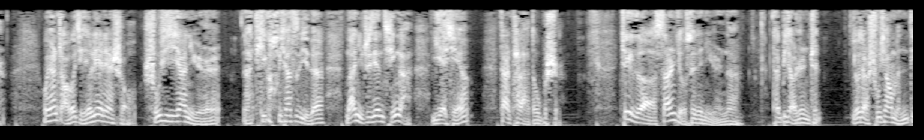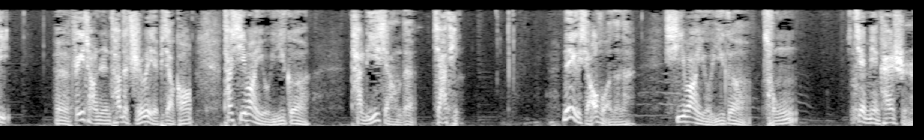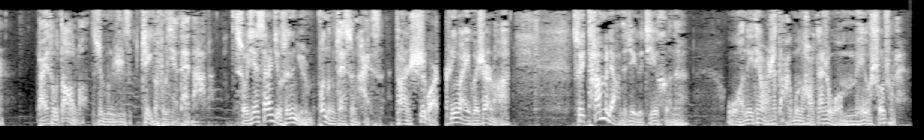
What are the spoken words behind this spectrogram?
我想找个姐姐练练手，熟悉一下女人，啊，提高一下自己的男女之间的情感也行。”但是他俩都不是。这个三十九岁的女人呢，她比较认真，有点书香门第，嗯，非常认，她的职位也比较高，她希望有一个她理想的家庭。那个小伙子呢，希望有一个从见面开始白头到老的这么个日子，这个风险太大了。首先，三十九岁的女人不能再生孩子，当然试管是另外一回事了啊。所以他们俩的这个结合呢，我那天晚上打个问号，但是我们没有说出来。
